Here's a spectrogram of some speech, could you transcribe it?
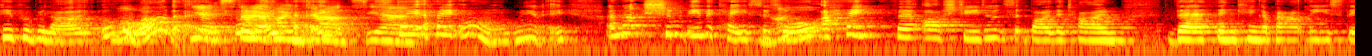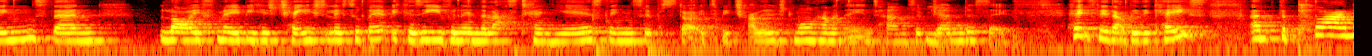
people would be like, "Oh, What? are they? Yeah, Oh, stay-at-home dads, yeah. stay at home. Oh, you know, and that shouldn't be the case at all. I hope for our students that by the time they're thinking about these things, then life maybe has changed a little bit because even in the last 10 years things have started to be challenged more haven't they in terms of Yeah. gender? So hopefully that'll be the case. And the plan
